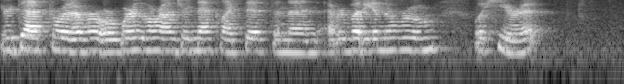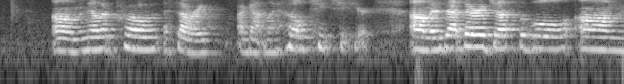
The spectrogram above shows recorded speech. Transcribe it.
your desk or whatever or wear them around your neck like this and then everybody in the room will hear it. Um, another pro, sorry, I got my little cheat sheet here. Um, is that they're adjustable. Um,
